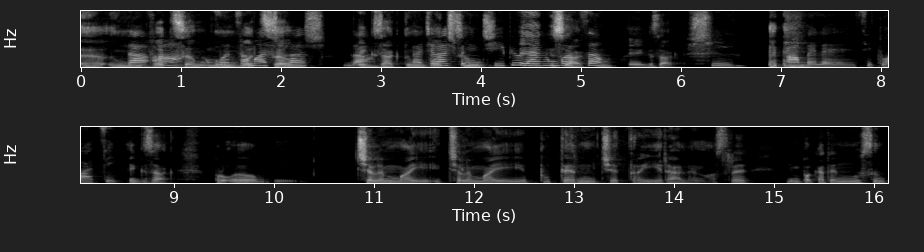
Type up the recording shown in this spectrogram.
uh, Da, învățăm, a, învățăm același, da, exact, pe același învățăm- principiu, dar exact, învățăm Exact. și ambele situații. Exact. Pro- uh, Cele mai, cele mai puternice trăiri ale noastre, din păcate, nu sunt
